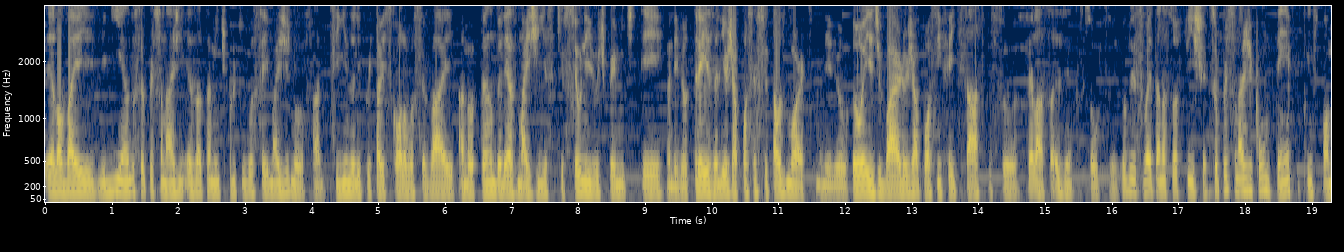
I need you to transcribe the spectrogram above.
ela vai guiando o seu personagem exatamente pro que você imaginou, sabe? Seguindo ali por tal escola, você vai anotando ali as magias que o seu nível te permite ter. No nível 3 ali eu já posso ressuscitar os mortos. No nível 2 de bardo eu já posso enfeitiçar as pessoas. Sei lá, só exemplos soltos aí. Tudo isso vai estar na sua ficha. Seu personagem com o tempo, principalmente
